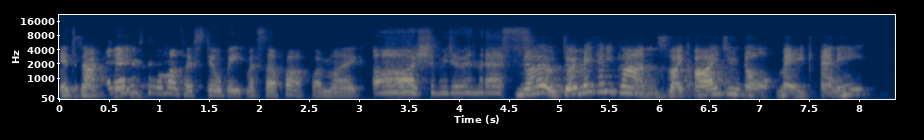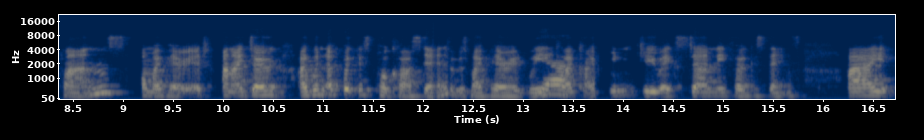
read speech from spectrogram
Exactly. And every single month, I still beat myself up. I'm like, oh, I should be doing this. No, don't make any plans. Like, I do not make any plans on my period. And I don't, I wouldn't have booked this podcast in if it was my period week. Yeah. Like, I wouldn't do externally focused things. I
